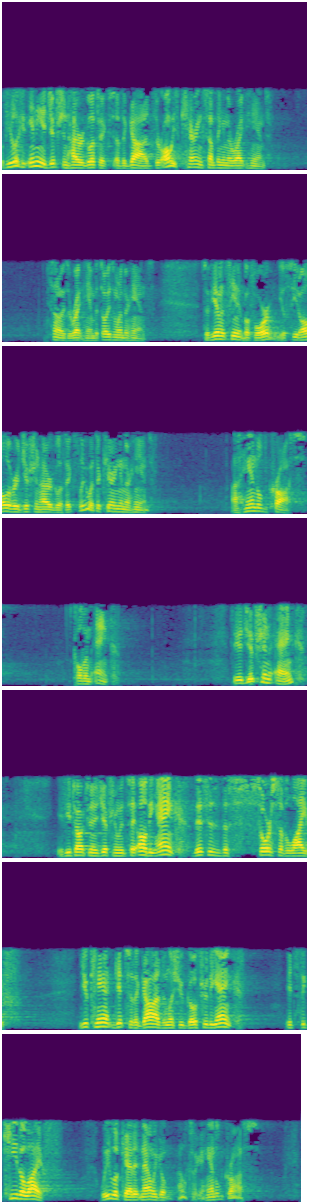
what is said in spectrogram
If you look at any Egyptian hieroglyphics of the gods, they're always carrying something in their right hand. It's not always the right hand, but it's always in one of their hands. So if you haven't seen it before, you'll see it all over Egyptian hieroglyphics. Look at what they're carrying in their hand. A handled cross. It's called an ankh. The Egyptian ankh If you talk to an Egyptian, would say, "Oh, the Ankh. This is the source of life. You can't get to the gods unless you go through the Ankh. It's the key to life." We look at it now. We go, "That looks like a handled cross."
